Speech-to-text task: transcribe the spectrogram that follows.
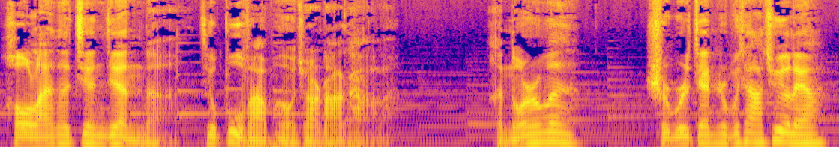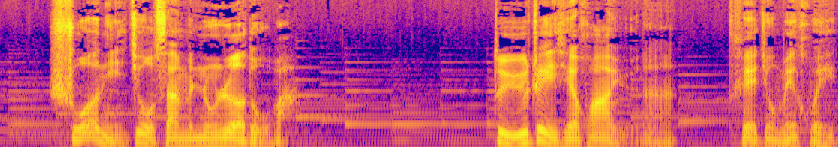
后来他渐渐的就不发朋友圈打卡了。很多人问，是不是坚持不下去了呀？说你就三分钟热度吧。对于这些话语呢，他也就没回。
